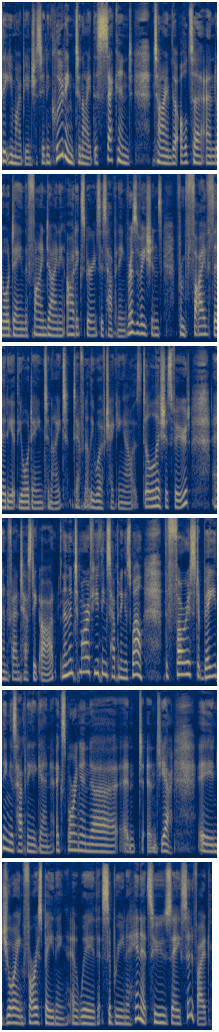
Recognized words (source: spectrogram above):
that you might be interested, in, including tonight, the second time the Alta and Audain, the fine dining art experience is happening. Reservations from 5.30 at the Audain tonight. Definitely worth checking out. It's delicious food and fantastic art. And then tomorrow, a few things happening as well. The forest bathing is happening again, exploring and, uh, and, and yeah, enjoying forest bathing uh, with Sabrina Hinnitz, who's a certified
